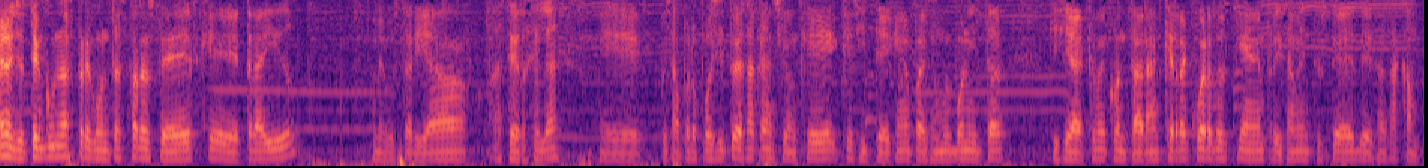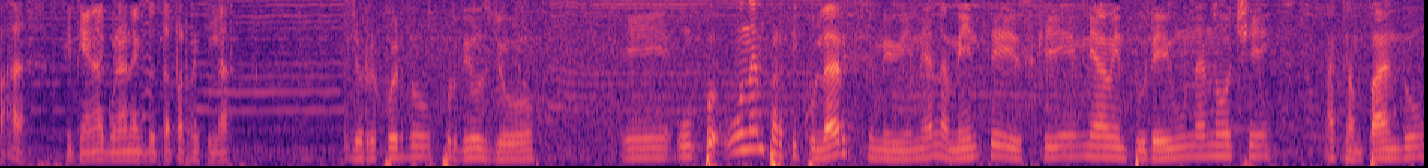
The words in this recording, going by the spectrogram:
Bueno, yo tengo unas preguntas para ustedes que he traído me gustaría hacérselas. Eh, pues a propósito de esa canción que, que cité, que me parece muy bonita, quisiera que me contaran qué recuerdos tienen precisamente ustedes de esas acampadas, si tienen alguna anécdota particular. Yo recuerdo, por Dios, yo Eh, una en particular que se me viene a la mente es que me aventuré una noche acampando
